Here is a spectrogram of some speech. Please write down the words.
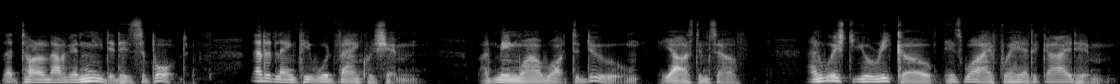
that Toranaga needed his support, that at length he would vanquish him. But meanwhile what to do, he asked himself, and wished Yuriko, his wife, were here to guide him.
